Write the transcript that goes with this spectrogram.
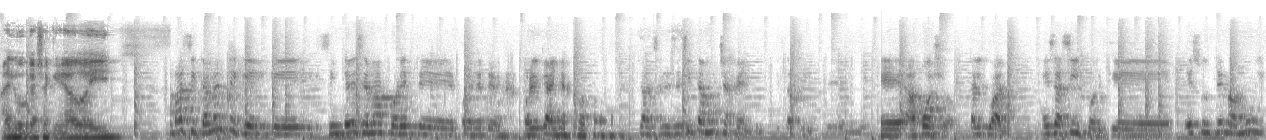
¿Algo que haya quedado ahí? Básicamente que, se interese más por este, por este tema, por el cáñamo. O sea, se necesita mucha gente, es así. eh, eh, apoyo, tal cual. Es así porque es un tema muy,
